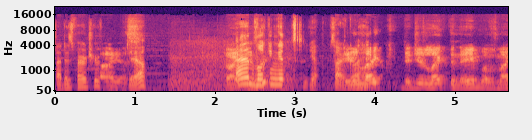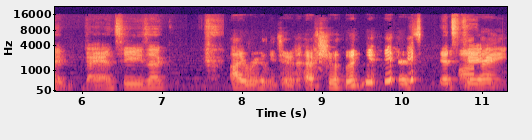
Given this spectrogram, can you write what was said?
That is very true. Ah, yes. Yeah. So, And did you- looking at yeah, sorry. Did you ahead. like? Did you like the name of my Diancie, Zach? I really did, actually. It's it's Oh, pink. hey.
